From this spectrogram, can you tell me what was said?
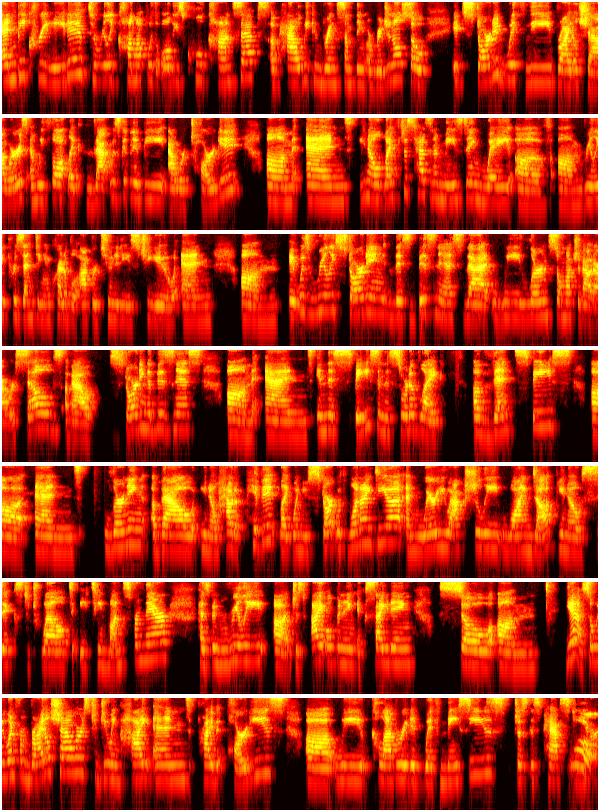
and be creative to really come up with all these cool concepts of how we can bring something original. So it started with the bridal showers and we thought like that was going to be our target um, and you know life just has an amazing way of um, really presenting incredible opportunities to you and um, it was really starting this business that we learned so much about ourselves about starting a business um, and in this space in this sort of like event space uh, and learning about you know how to pivot like when you start with one idea and where you actually wind up you know 6 to 12 to 18 months from there has been really uh, just eye-opening exciting. So um yeah so we went from bridal showers to doing high-end private parties uh, we collaborated with macy's just this past cool. year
